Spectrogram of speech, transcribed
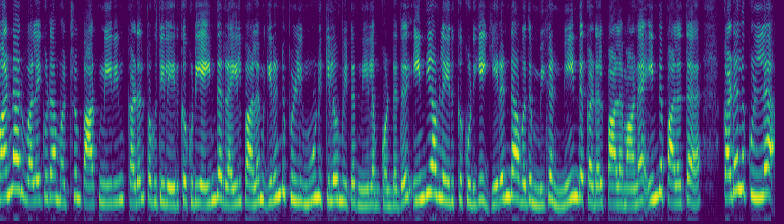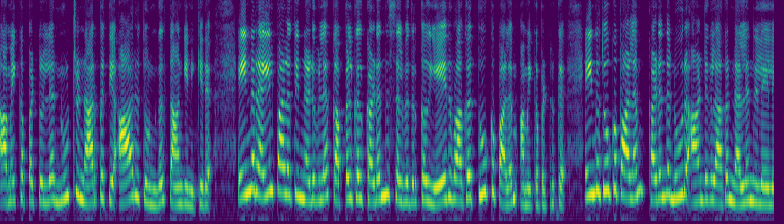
மன்னார் வளைகுடா மற்றும் பார்க் நீரின் கடல் பகுதியில் இருக்கக்கூடிய இந்த ரயில் பாலம் இரண்டு புள்ளி மூணு கிலோமீட்டர் நீளம் கொண்டது. இந்தியாவில் இருக்கக்கூடிய இரண்டாவது மிக நீண்ட கடல் பாலமான இந்த பாலத்தை கடலுக்குள்ள அமைக்கப்பட்டுள்ள நூற்று நாற்பத்தி ஆறு தூண்கள் தாங்கி நிற்கிறது இந்த ரயில் பாலத்தின் நடுவில் கப்பல்கள் கடந்து செல்வதற்கு ஏதுவாக தூக்கு பாலம் அமைக்கப்பட்டிருக்கு. இந்த தூக்கு பாலம் கடந்த நூறு ஆண்டுகளாக நல்ல நிலையில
